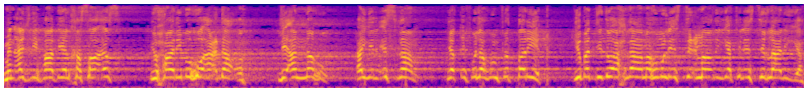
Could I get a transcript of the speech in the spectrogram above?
من أجل هذه الخصائص يحاربه أعداؤه. لأنه أي الإسلام يقف لهم في الطريق يبدد أحلامهم الاستعمارية الاستغلالية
